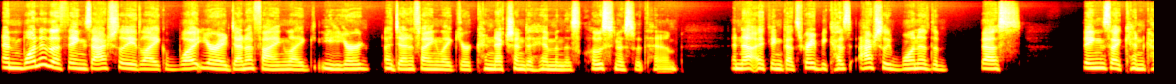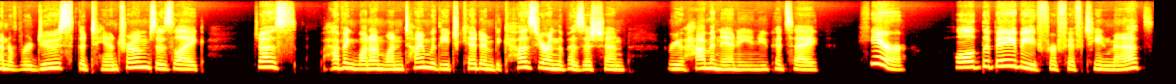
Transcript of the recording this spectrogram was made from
And one of the things actually, like what you're identifying, like you're identifying like your connection to him and this closeness with him. And that, I think that's great because actually, one of the best things that can kind of reduce the tantrums is like just having one on one time with each kid. And because you're in the position where you have a nanny and you could say, Here, hold the baby for 15 minutes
